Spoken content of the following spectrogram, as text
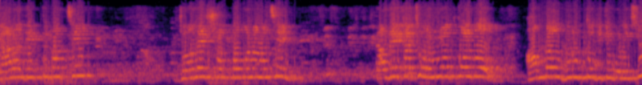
যারা দেখতে পাচ্ছেন, জলের সম্ভাবনা আছে, তাদের কাছে অনুরোধ করব, আমরাও গুরুত্ব দিতে বলেছি।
